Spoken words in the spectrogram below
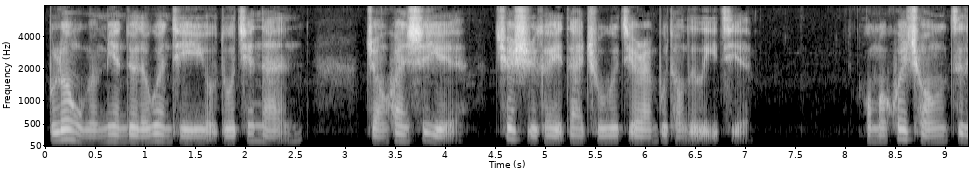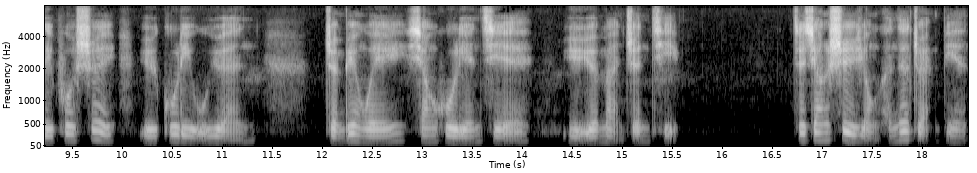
不论我们面对的问题有多艰难，转换视野确实可以带出截然不同的理解。我们会从支离破碎与孤立无援，转变为相互连结与圆满整体。这将是永恒的转变。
